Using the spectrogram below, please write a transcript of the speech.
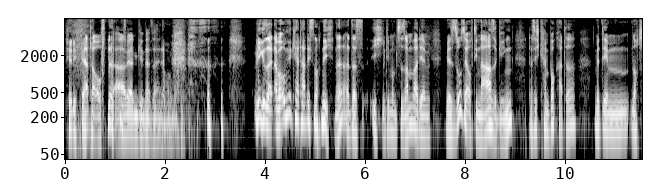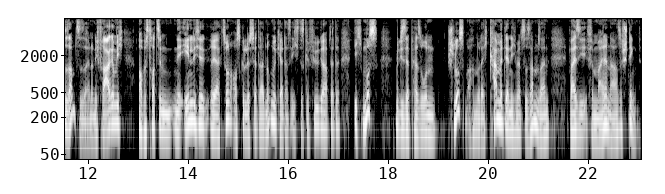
hier die Fährte auf, ne? Da werden Kindheitserinnerungen. Wie gesagt, aber umgekehrt hatte ich es noch nicht, ne? Also, Dass ich mit jemandem zusammen war, der mir so sehr auf die Nase ging, dass ich keinen Bock hatte, mit dem noch zusammen zu sein. Und ich frage mich, ob es trotzdem eine ähnliche Reaktion ausgelöst hätte, halt nur umgekehrt, dass ich das Gefühl gehabt hätte, ich muss mit dieser Person Schluss machen oder ich kann mit der nicht mehr zusammen sein, weil sie für meine Nase stinkt.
